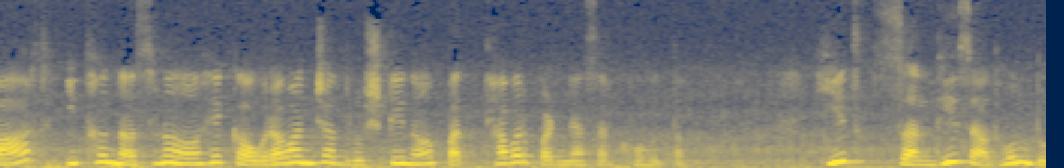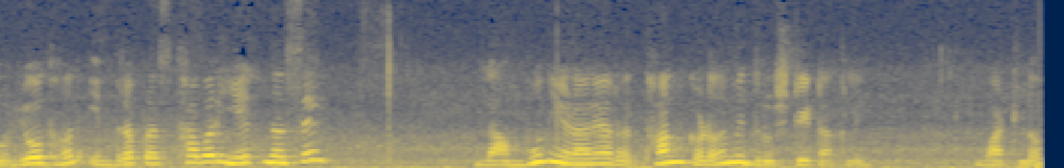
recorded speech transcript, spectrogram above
पार्थ इथं नसणं हे कौरवांच्या दृष्टीनं पथ्यावर पडण्यासारखं होतं. हीच संधी साधून दुर्योधन इंद्रप्रस्थावर येत नसेल. लांबून येणाऱ्या रथांकडं मी दृष्टी टाकली. वाटलं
